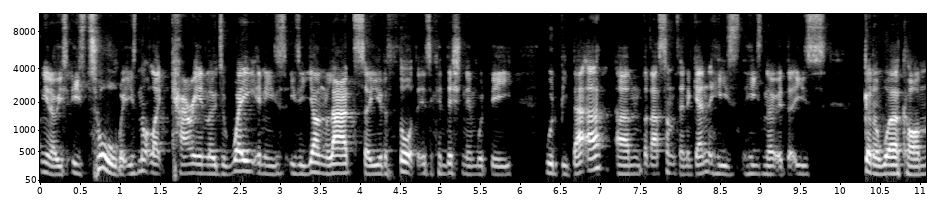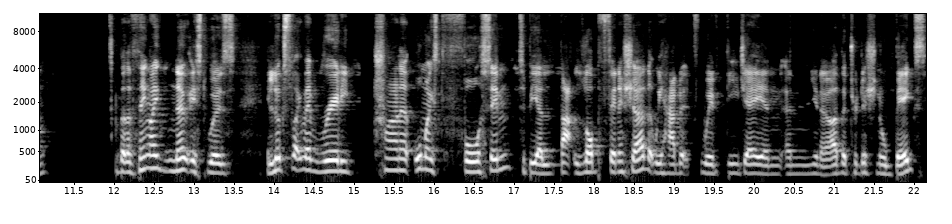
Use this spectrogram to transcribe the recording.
you know, he's, he's tall, but he's not like carrying loads of weight, and he's he's a young lad. So you'd have thought that his conditioning would be would be better. Um, but that's something again that he's he's noted that he's to work on. But the thing I noticed was it looks like they're really trying to almost force him to be a that lob finisher that we had with DJ and and you know other traditional bigs.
